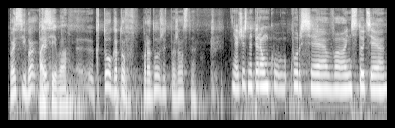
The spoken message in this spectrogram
Спасибо. Спасибо. Э, кто готов продолжить, пожалуйста? Я учусь на первом курсе в Институте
